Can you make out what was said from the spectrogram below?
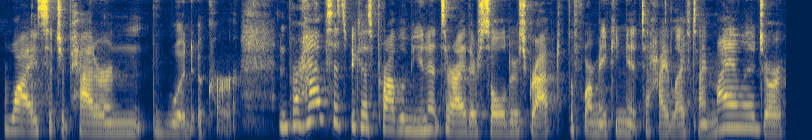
why such a pattern would occur. And perhaps it's because problem units are either sold or scrapped before making it to high lifetime mileage, or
